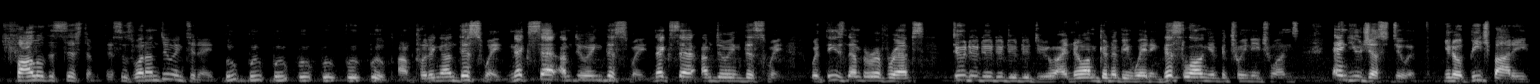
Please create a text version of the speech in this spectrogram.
Follow the system. This is what i'm doing today. Boop boop boop boop boop boop boop. I'm putting on this weight. Next set i'm doing this weight. Next set i'm doing this weight. With these number of reps do do do do do do do. I know i'm going to be waiting this long in between each ones and you just do it. You know beachbody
